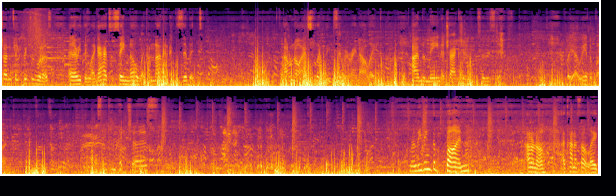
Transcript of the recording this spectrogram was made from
Trying to take pictures with us and everything. Like I had to say no. Like I'm not an exhibit. I don't know. I just feel like an exhibit right now. Like I'm the main attraction to this. But yeah, we had the Bund. Just taking pictures. We're leaving the Bund. I don't know. I kind of felt like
